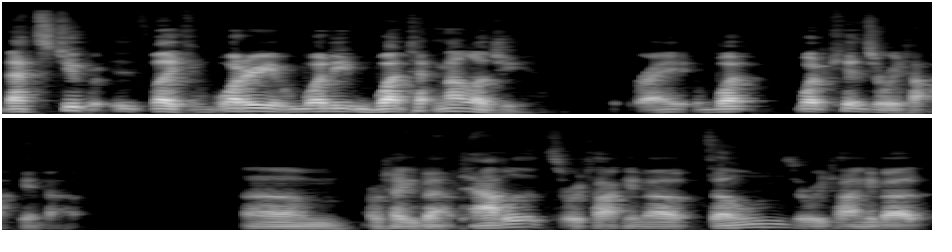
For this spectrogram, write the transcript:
that's too, like, what are you, what do you, what technology? Right? What what kids are we talking about? Um, are we talking about tablets? Are we talking about phones? Are we talking about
